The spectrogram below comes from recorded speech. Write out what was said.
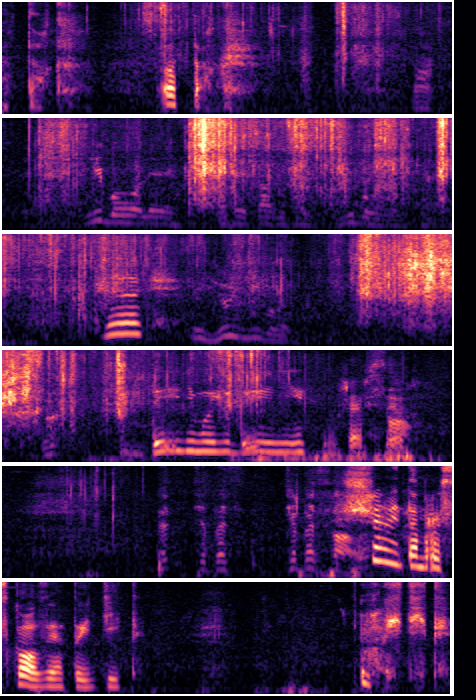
Отак. Отак. Болі. Ні болі. Так. Дині мої дині. Вже все. Це без, це без сала. Що він там розказує, той дід? Ой, дід.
